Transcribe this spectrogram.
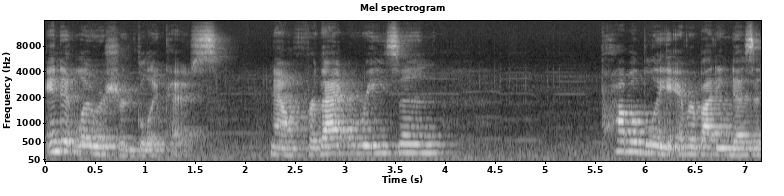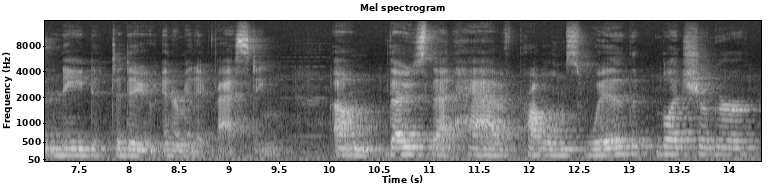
and it lowers your glucose. Now, for that reason, probably everybody doesn't need to do intermittent fasting. Um, those that have problems with blood sugar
